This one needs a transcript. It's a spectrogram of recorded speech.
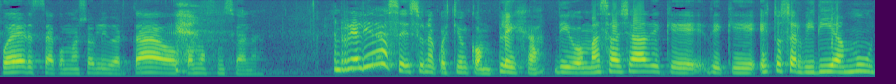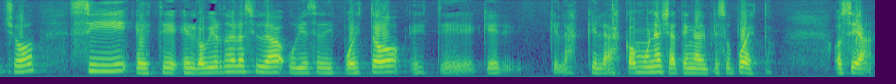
fuerza, con mayor libertad o cómo funciona? En realidad es una cuestión compleja, digo, más allá de que, de que esto serviría mucho si este, el gobierno de la ciudad hubiese dispuesto este, que, las, que las comunas ya tengan el presupuesto. O sea,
